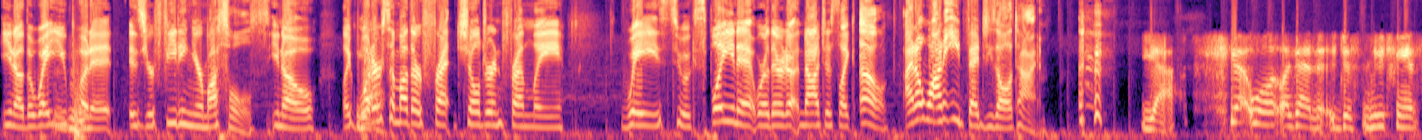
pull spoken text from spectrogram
you know, the way you Mm-hmm. put it is you're feeding your muscles. You know, like what Yeah. are some other fri children friendly ways to explain it where they're not just like, oh, I don't want to eat veggies all the time. Yeah. Yeah, well, again, just nutrients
